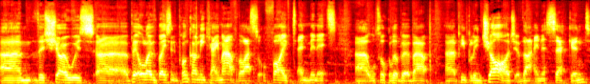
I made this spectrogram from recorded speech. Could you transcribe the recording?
um, the show was uh, a bit all over the place, and Punk only came out for the last sort of five, ten minutes. Uh, we'll talk a little bit about uh, people in charge of that in a second.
